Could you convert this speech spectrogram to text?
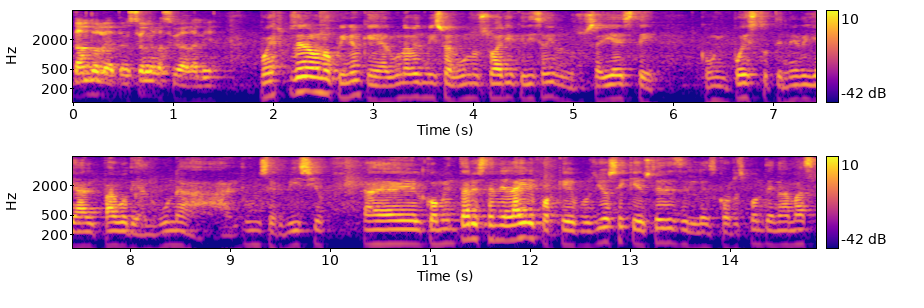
dándole atención a la ciudadanía. Bueno, pues era una opinión que alguna vez me hizo algún usuario que dice, oye, pues nos gustaría este como impuesto tener ya el pago de alguna algún servicio. Eh, el comentario está en el aire porque pues yo sé que a ustedes les corresponde nada más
